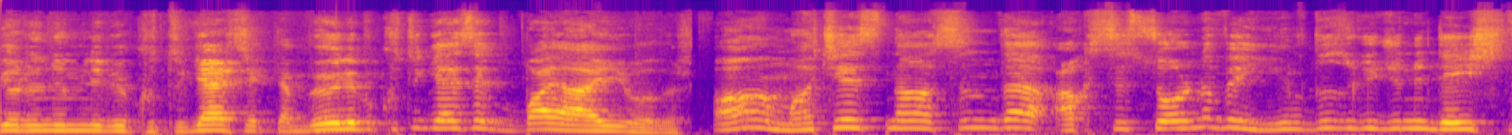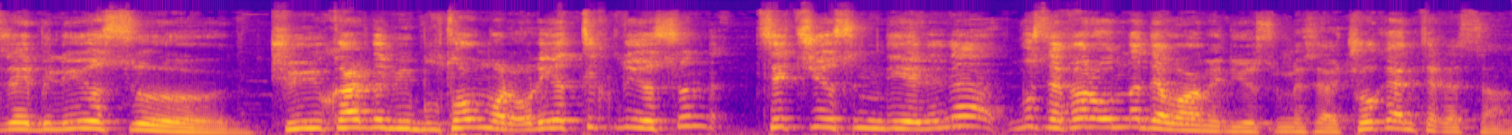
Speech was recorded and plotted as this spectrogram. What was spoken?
görünümlü bir kutu gerçekten. Böyle bir kutu gelse bayağı iyi olur. Aa maç esnasında aksesuarını ve yıldız gücünü değiştirebiliyorsun. Şu yukarıda bir buton var. Oraya tıklıyorsun. Seçiyorsun diğerine bu sefer onunla devam ediyorsun mesela çok enteresan.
